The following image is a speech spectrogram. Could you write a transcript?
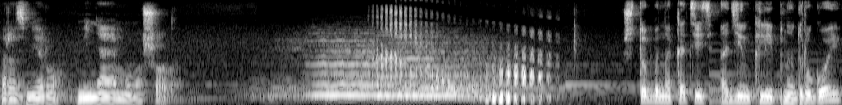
размеру меняемого шота. Чтобы накатить один клип на другой,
